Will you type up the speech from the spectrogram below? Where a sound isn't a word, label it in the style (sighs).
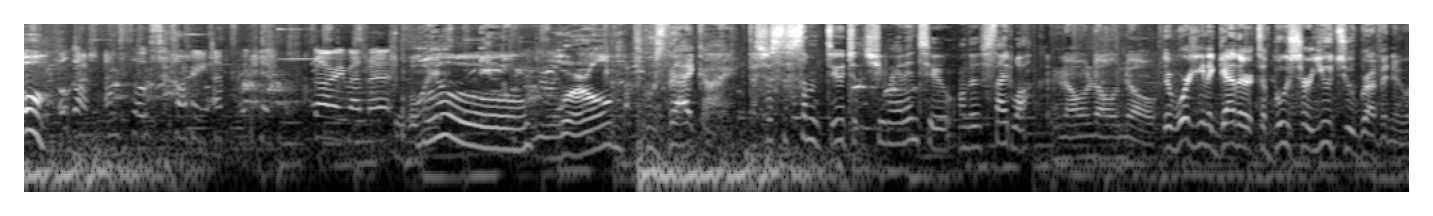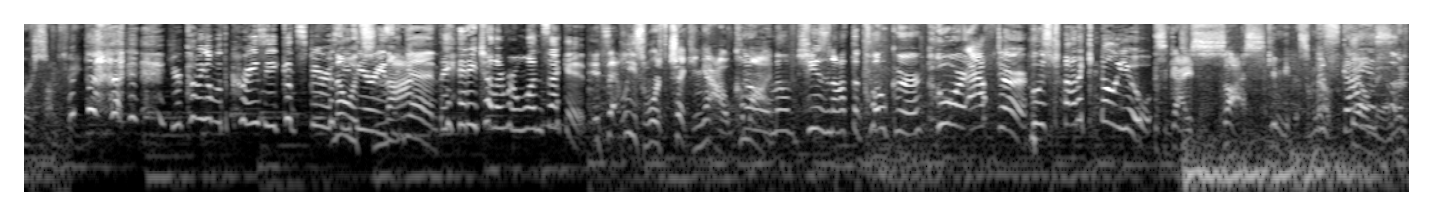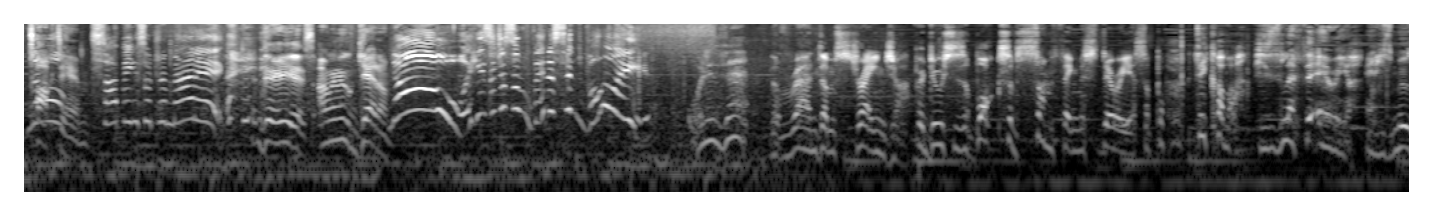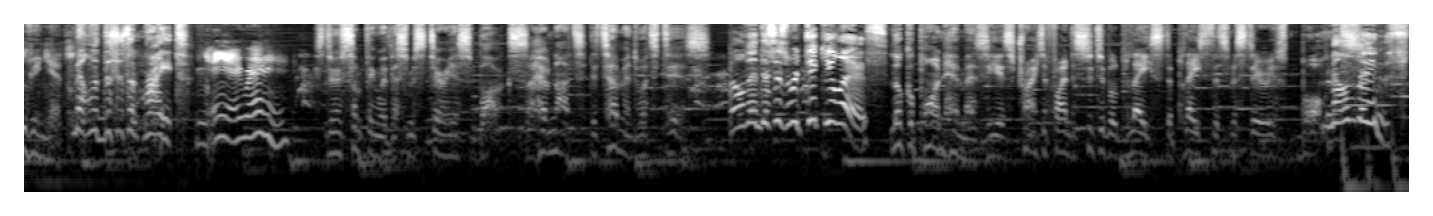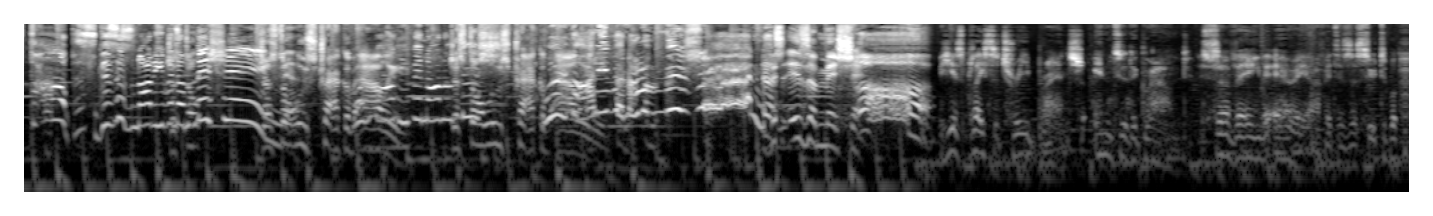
Oh. Oh gosh, I'm so sorry. I'm sorry about that. Oh. World? Who's that guy? That's just some dude that she ran into on the sidewalk. No, no, no. They're working together to boost her YouTube revenue or something. (laughs) You're coming up with crazy conspiracy No, it's theories not. again. They hit each other for one second. It's at least worth checking out. Come no, on. Mel, she's not the cloaker. Who are after? Who's trying to kill you? This guy's sus. Give me this. I'm gonna This guy film is it. I'm gonna talk no, to him. Stop being so dramatic. (laughs) There he is. I'm gonna go get him. no, he's just an innocent boy. What is that? The random stranger produces a box of something mysterious. A Take cover. He's left the area and he's moving yet. Melvin, this isn't right. Yeah, right. He's doing something with this mysterious box. I have not determined what it is. Melvin, this is ridiculous. Look upon him as he is trying to find a suitable place to place this mysterious box. Melvin, stop. This, this is not even Just a mission. Just don't lose track of We're Allie. not even on a Just don't lose track of We're Allie. not even on a mission. This is a mission. Ah! Ah! He has placed a tree branch into the ground, surveying the area if it is a suitable.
